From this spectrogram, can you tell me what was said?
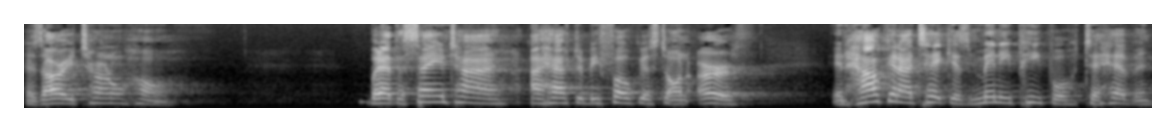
as our eternal home. But at the same time, I have to be focused on earth and how can I take as many people to heaven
